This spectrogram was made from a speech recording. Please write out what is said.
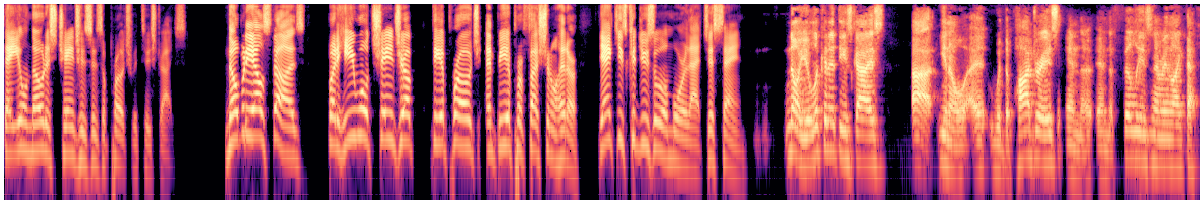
that you'll notice changes his approach with two strikes. Nobody else does, but he will change up the approach and be a professional hitter. Yankees could use a little more of that. Just saying no, you're looking at these guys, uh, you know, uh, with the Padres and the and the Phillies and everything like that.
